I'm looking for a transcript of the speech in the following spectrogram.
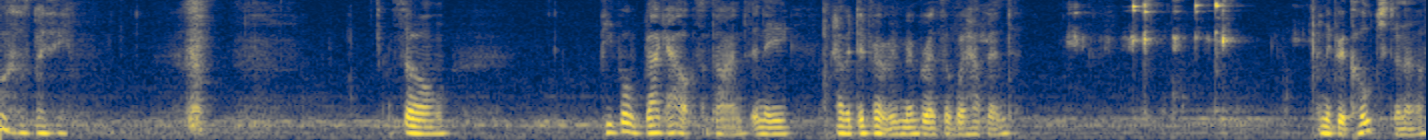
Oh, so spicy. So people black out sometimes and they have a different remembrance of what happened. And if you're coached enough,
